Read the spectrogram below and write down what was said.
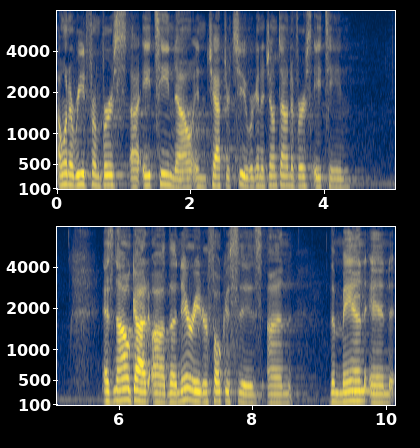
I wanna read from verse uh, 18 now in chapter 2. We're going to jump down to verse 18 as now God, uh, the narrator, focuses on the man and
